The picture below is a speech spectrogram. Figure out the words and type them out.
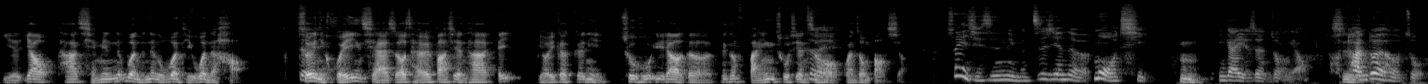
也要他前面问的那个问题问的好，所以你回应起来的时候才会发现他哎有一个跟你出乎意料的那个反应出现之后，观众爆笑。所以其实你们之间的默契，嗯，应该也是很重要，团队合作。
